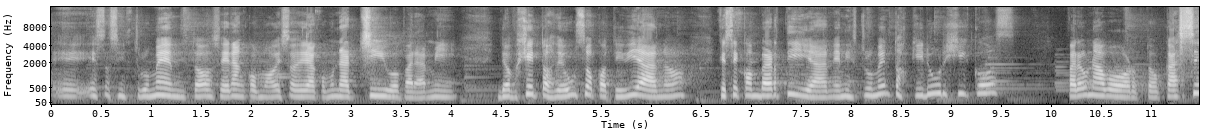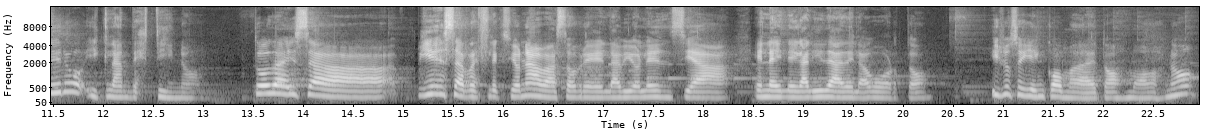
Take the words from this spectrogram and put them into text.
eh, esos instrumentos eran como, eso era como un archivo para mí de objetos de uso cotidiano que se convertían en instrumentos quirúrgicos para un aborto casero y clandestino. Toda esa pieza reflexionaba sobre la violencia en la ilegalidad del aborto. Y yo seguía incómoda de todos modos, ¿no?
